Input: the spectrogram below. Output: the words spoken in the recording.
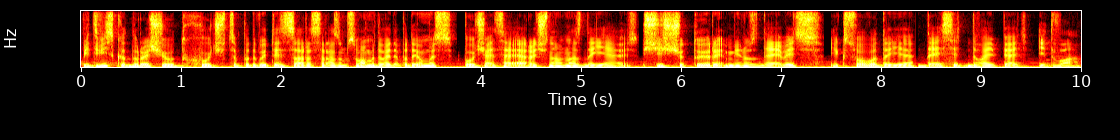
Підвізка, до речі, от хочеться подивитись зараз разом з вами. Давайте подивимось. Получається, ерочна у нас дає 6,4, мінус 9, іксова дає 10, 2,5 і 2.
